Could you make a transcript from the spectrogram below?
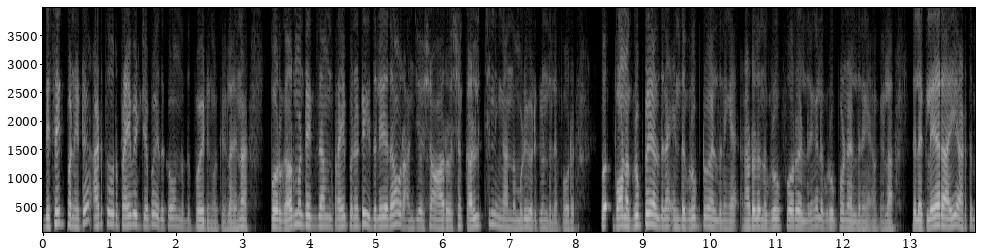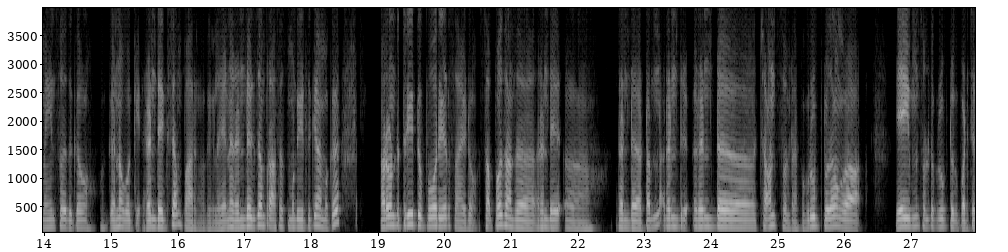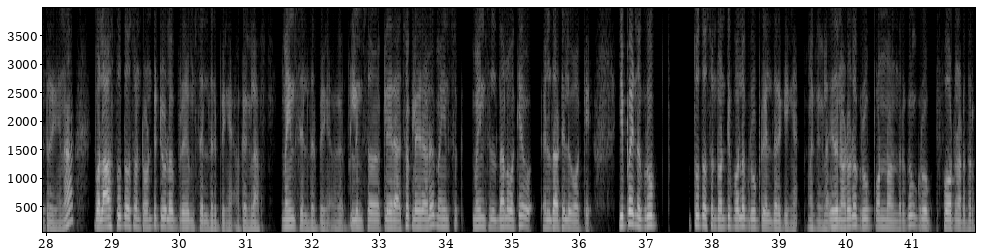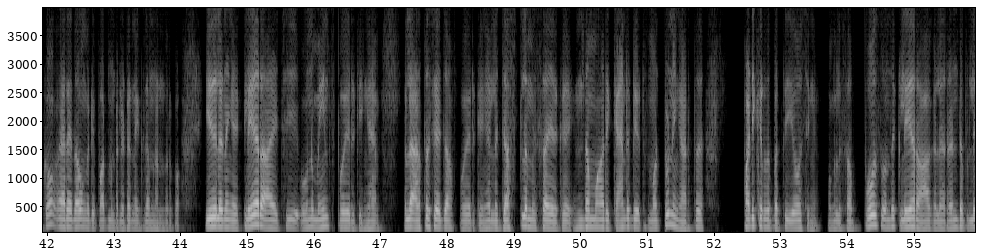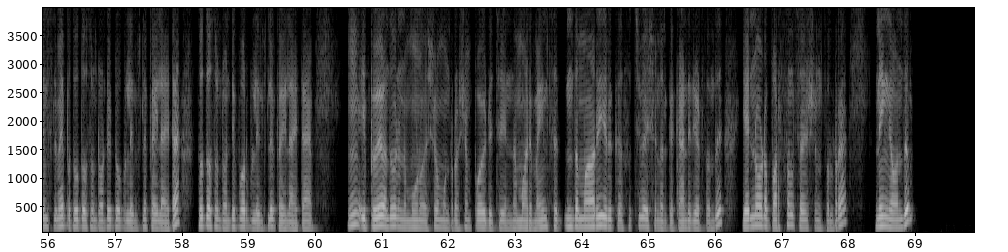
டிசைட் பண்ணிவிட்டு அடுத்து ஒரு ப்ரைவேட் ஜாபோ எதுக்கோ ஒன்று போயிடுங்க ஓகேங்களா ஏன்னா இப்போ ஒரு கவர்மெண்ட் எக்ஸாம் ட்ரை பண்ணிவிட்டு இதுலேயே தான் ஒரு அஞ்சு வருஷம் ஆறு வருஷம் கழிச்சு நீங்கள் அந்த முடிவு எடுக்கணும் இல்லை. இப்போ ஒரு இப்போ போன குரூப் டூ எழுதுனேன் இந்த குரூப் டூ எழுதுனீங்க. நடுவில் இந்த குரூப் ஃபோர் எழுதுறீங்க இல்லை குரூப் ஒன்று எழுதுறீங்க ஓகேங்களா இதில் கிளியர் ஆகி அடுத்து மெயின்ஸோ இதுக்கு என்ன ஓகே ரெண்டு எக்ஸாம் பாருங்கள் ஓகேங்களா ஏன்னா ரெண்டு எக்ஸாம் ப்ராசஸ் முடியறதுக்கே நமக்கு around three to four years ஆகிடும் சப்போஸ் அந்த ரெண்டு ரெண்டு அட்டம்னா ரெண்டு ரெண்டு சான்ஸ் சொல்கிறேன் இப்போ குரூப் டூ தான் உங்கள் எய்ம்னு சொல்லிட்டு குரூப் டூக்கு படிச்சுட்டு இருக்கீங்கன்னா இப்போ லாஸ்ட் டூ தௌசண்ட் டுவெண்ட்டி டூவில் ப்ரிலிம்ஸ் எழுதிருப்பீங்க. ஓகேங்களா மெயின்ஸ் எழுதிருப்பீங்க. ப்ரிலிம்ஸ் கிளியர் ஆச்சோ கிளியர் ஆகல மெயின்ஸ் மெயின்ஸ் எழுதாலும் ஓகே எழுதாட்டிலும் ஓகே இப்போ இந்த குரூப் டூ தௌசண்ட் டுவெண்ட்டி ஃபோரில் குரூப் டூ எழுதிருக்கீங்க ஓகேங்களா இது நடுவில் குரூப் ஒன் நடந்திருக்கும் குரூப் ஃபோர் நடந்திருக்கும் வேறு ஏதாவது உங்கள் டிபார்ட்மெண்ட் ரிலேட்டட் எக்ஸாம் நடந்திருக்கும். இதில் நீங்கள் கிளியர் ஆயிடுச்சு ஒன்று மெயின்ஸ் போயிருக்கீங்க இல்லை அடுத்த ஸ்டேஜ் ஆஃப் போயிருக்கீங்க இல்லை ஜஸ்ட்டில் மிஸ் ஆகிருக்கு இந்த மாதிரி கேண்டிடேட்ஸ் மட்டும் நீங்கள் அடுத்த படிக்கிறத பற்றி யோசிங்க. உங்களுக்கு சப்போஸ் வந்து கிளியர் ஆகலை. ரெண்டு ப்ரிலிம்ஸ்லையுமே இப்போ டூ தௌசண்ட் டுவெண்ட்டி டூ ப்ரிலிம்ஸ்லையும் ஃபெயில் ஆகிட்டேன் டூ தௌசண்ட் டுவெண்ட்டி ஃபோர் ப்ரிலிம்ஸ்லையும் ஃபெயில் ஆகிட்டேன் இப்போவே வந்து ஒரு மூணு வருஷம் மூன்று வருஷம் போயிடுச்சு. இந்த மாதிரி மைண்ட் செட் இந்த மாதிரி இருக்க சுச்சுவேஷன் இருக்க கேண்டிடேட்ஸ் வந்து என்னோட பர்சனல் சஜஷன் சொல்கிறேன் நீங்கள் வந்து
